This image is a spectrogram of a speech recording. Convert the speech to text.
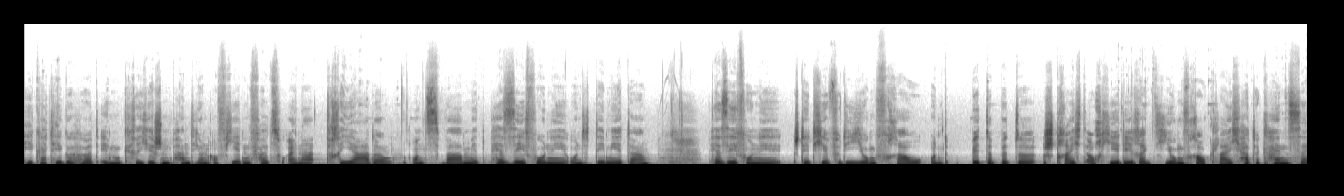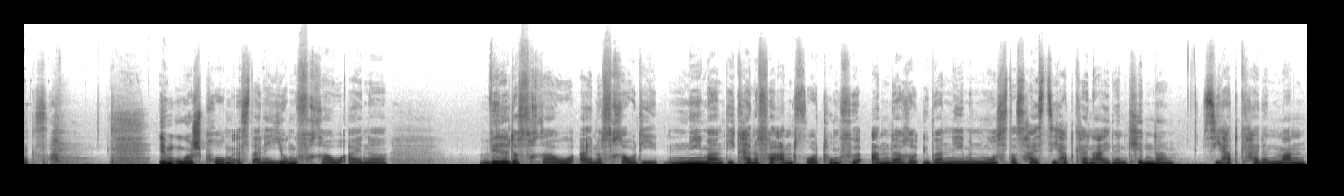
Hekate gehört im griechischen Pantheon auf jeden Fall zu einer Triade, und zwar mit Persephone und Demeter. Persephone steht hier für die Jungfrau und bitte, bitte streicht auch hier direkt Jungfrau gleich, hatte keinen Sex. Im Ursprung ist eine Jungfrau eine wilde Frau, eine Frau, die niemand, die keine Verantwortung für andere übernehmen muss. Das heißt, sie hat keine eigenen Kinder, sie hat keinen Mann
